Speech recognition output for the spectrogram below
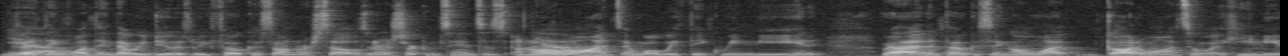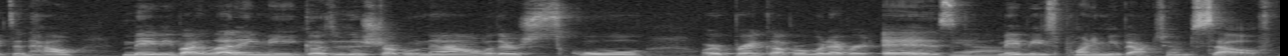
Because I think one thing that we do is we focus on ourselves and our circumstances and our wants and what we think we need rather than focusing on what God wants and what he needs and how maybe by letting me go through this struggle now, whether it's school or breakup or whatever it is, Yeah. maybe he's pointing me back to himself.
